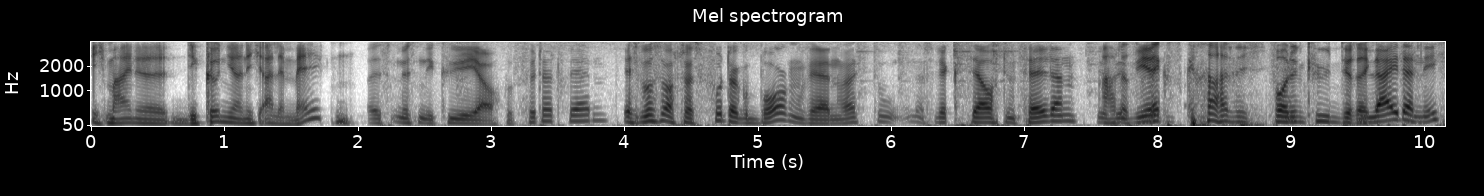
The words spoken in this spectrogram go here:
Ich meine, die können ja nicht alle melken. Es müssen die Kühe ja auch gefüttert werden. Es muss auch das Futter geborgen werden, weißt du? Das wächst ja auf den Feldern. Wir Ach, das wächst gar nicht vor den Kühen direkt. Leider nicht.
